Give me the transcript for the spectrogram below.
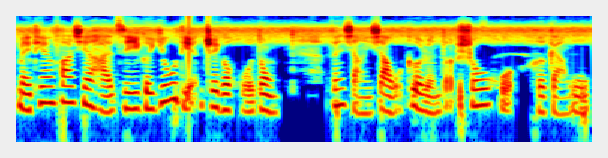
每天发现孩子一个优点这个活动分享一下我个人的收获和感悟。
